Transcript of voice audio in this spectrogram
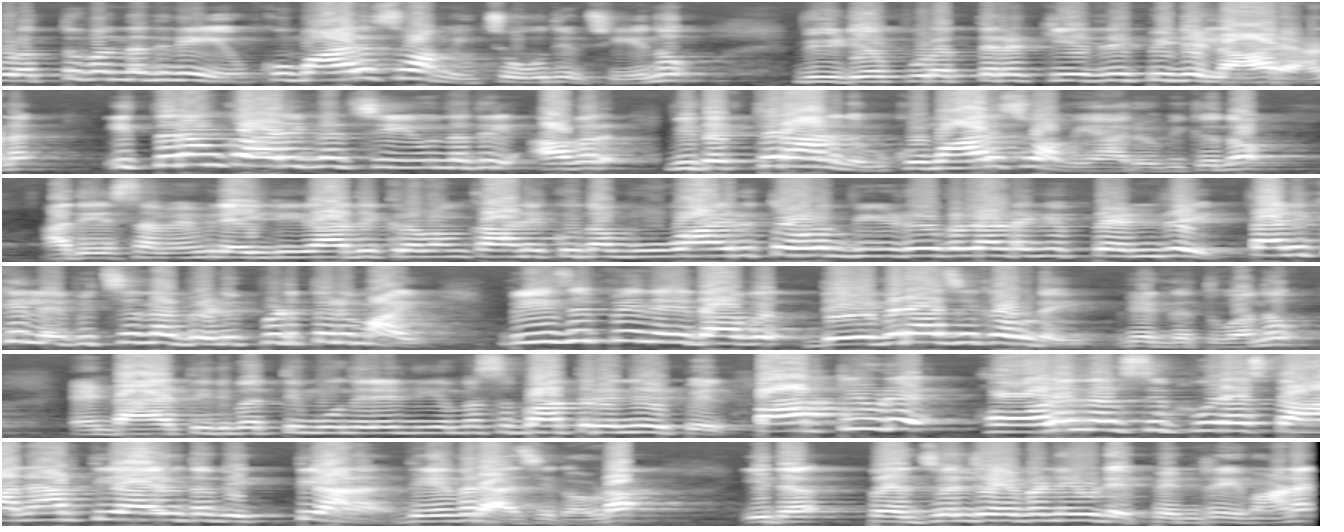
പുറത്തു വന്നതിനെയും കുമാരസ്വാമി ചോദ്യം ചെയ്യുന്നു. വീഡിയോ പുറത്തിറക്കിയതിന് പിന്നിൽ ആരാണ്? ഇത്തരം കാര്യങ്ങൾ ചെയ്യുന്നതിൽ അവർ വിദഗ്ധരാണെന്നും കുമാരസ്വാമി ആരോപിക്കുന്നു. അതേസമയം ലൈംഗികാതിക്രമം കാണിക്കുന്ന മൂവായിരത്തോളം വീഡിയോകൾ അടങ്ങിയ പെൻഡ്രൈവ് തനിക്ക് ലഭിച്ചെന്ന വെളിപ്പെടുത്തലുമായി ബി ജെ പി നേതാവ് ദേവരാജ ഗൌഡയും രംഗത്ത് വന്നു. രണ്ടായിരത്തി ഇരുപത്തി മൂന്നിലെ നിയമസഭാ തെരഞ്ഞെടുപ്പിൽ പാർട്ടിയുടെ ഹോള നർസിപ്പുര സ്ഥാനാർത്ഥിയായിരുന്ന വ്യക്തിയാണ് ദേവരാജ ഗൌഡ. ഇത് പ്രജ്വൽ രേവണയുടെ പെൻഡ്രൈവാണ്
